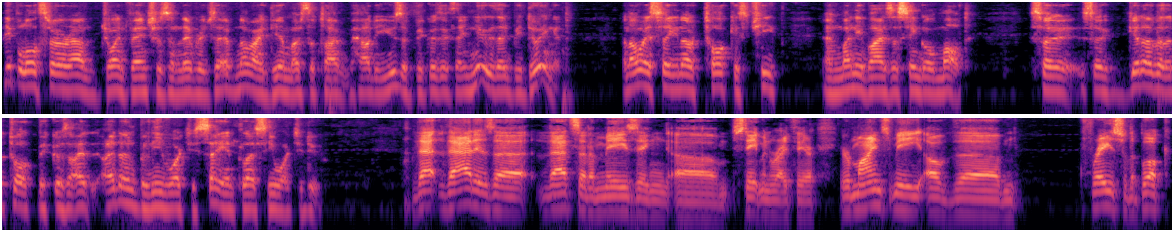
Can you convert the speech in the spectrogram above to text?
People all throw around joint ventures and leverage. They have no idea most of the time how to use it because if they knew, they'd be doing it. And I always say, you know, talk is cheap and money buys a single malt. So so get over the talk because I, I don't believe what you say until I see what you do. That that is a that's an amazing um, statement right there. It reminds me of the um, phrase for the book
